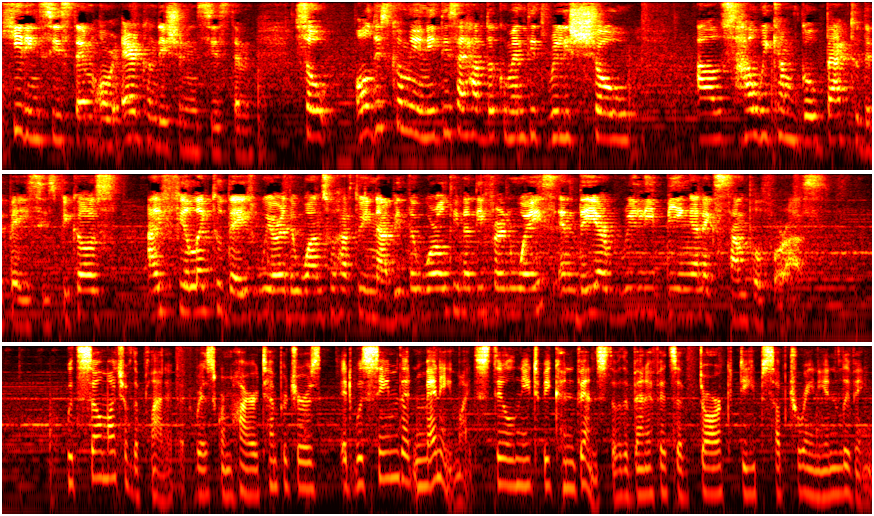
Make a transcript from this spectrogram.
heating system or air conditioning system. So all these communities I have documented really show us how we can go back to the basis because I feel like today we are the ones who have to inhabit the world in a different ways and they are really being an example for us. With so much of the planet at risk from higher temperatures, it would seem that many might still need to be convinced of the benefits of dark, deep subterranean living.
